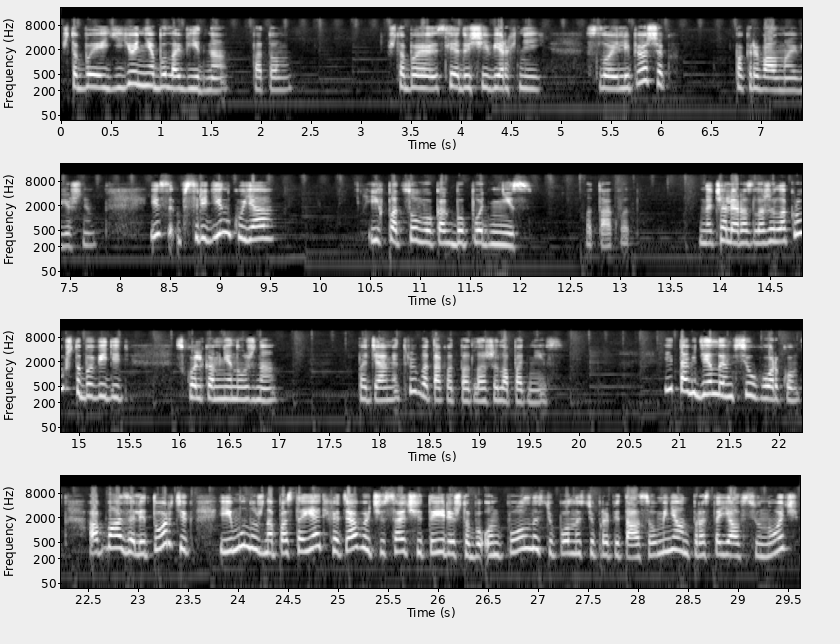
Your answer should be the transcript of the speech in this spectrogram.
чтобы ее не было видно потом. Чтобы следующий верхний слой лепешек покрывал мою вишню. И в серединку я их подсовываю как бы под низ. Вот так вот. Вначале разложила круг, чтобы видеть, сколько мне нужно по диаметру. Вот так вот подложила под низ. И так делаем всю горку. Обмазали тортик, и ему нужно постоять хотя бы часа 4, чтобы он полностью-полностью пропитался. У меня он простоял всю ночь.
